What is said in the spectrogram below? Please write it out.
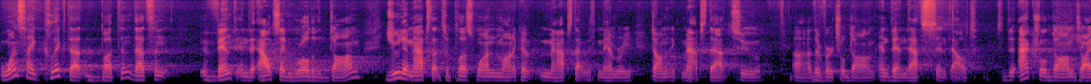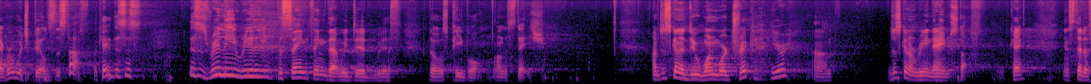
once I click that button, that's an event in the outside world of the DOM. Julia maps that to plus one, Monica maps that with memory, Dominic maps that to uh, the virtual DOM, and then that's sent out to the actual DOM driver, which builds the stuff. Okay, this is, this is really, really the same thing that we did with those people on the stage. I'm just going to do one more trick here. Um, I'm just going to rename stuff, okay? Instead of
